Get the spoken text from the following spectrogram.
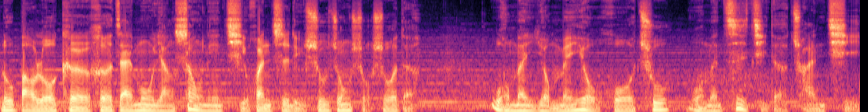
如保罗·科尔赫在《牧羊少年奇幻之旅》书中所说的，我们有没有活出我们自己的传奇？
